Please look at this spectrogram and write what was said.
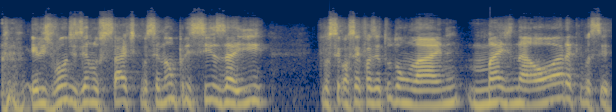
Eles vão dizer no site que você não precisa ir, que você consegue fazer tudo online, mas na hora que você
